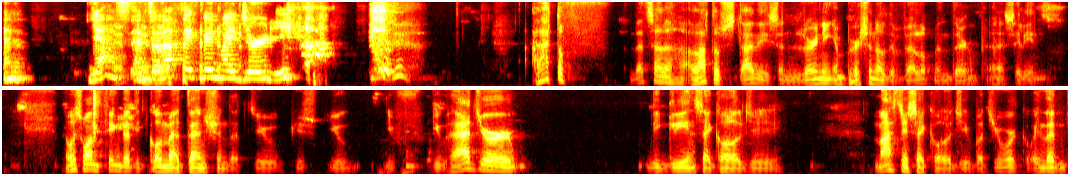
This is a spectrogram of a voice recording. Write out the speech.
And yes, And- and so that's like been my journey. a lot of that's a, a lot of studies and learning and personal development there, uh, Celine. There was one thing that it caught my attention that you you you you you had your degree in psychology, master in psychology, but you were in the,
